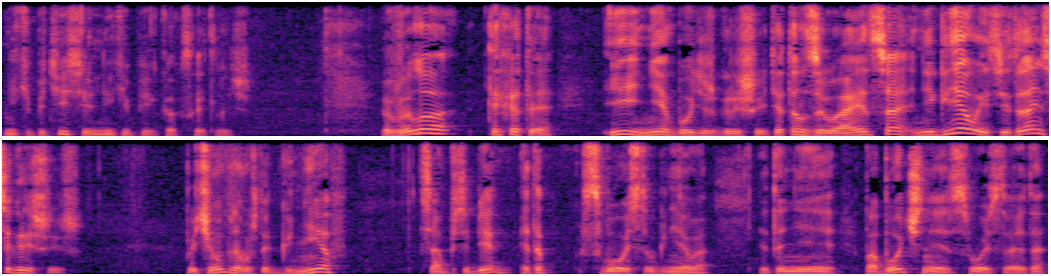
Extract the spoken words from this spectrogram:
Не кипятись или не кипи, как сказать лучше. Вело тхт, и не будешь грешить. Это называется не гневайся, и тогда не согрешишь. Почему? Потому что гнев сам по себе – это свойство гнева. Это не побочное свойство, это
